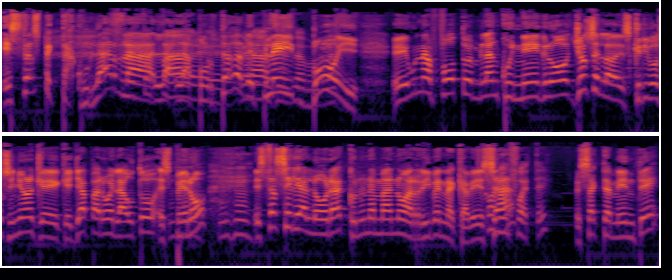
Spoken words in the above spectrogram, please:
Está espectacular la, la- portada de Playboy. Eh, una foto en blanco y negro. Yo se la describo, señora, que, que ya paró el auto, espero. Está Celia Lora con una mano arriba en la cabeza. Con un fuete. Exactamente.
